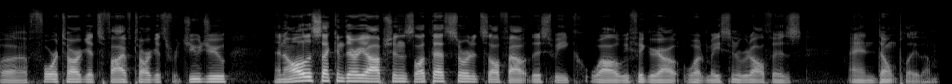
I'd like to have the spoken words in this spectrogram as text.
uh, four targets, five targets for Juju, and all the secondary options. Let that sort itself out this week while we figure out what Mason Rudolph is, and don't play them.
